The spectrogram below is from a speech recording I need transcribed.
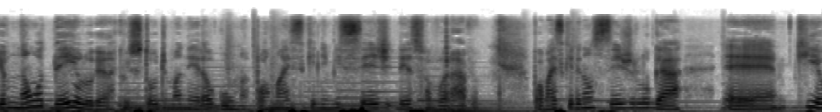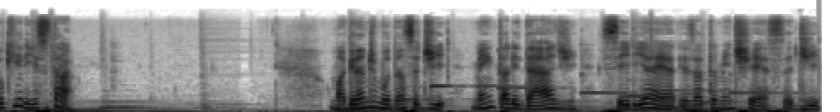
eu não odeio o lugar que eu estou de maneira alguma, por mais que ele me seja desfavorável, por mais que ele não seja o lugar é, que eu queria estar. Uma grande mudança de mentalidade seria exatamente essa, de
